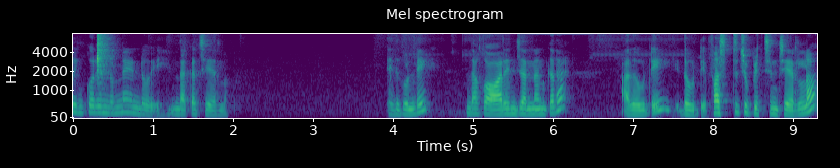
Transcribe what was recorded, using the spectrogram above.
ఇంకో రెండు ఉన్నాయండి ఇందాక చీరలు. ఇదిగోండి ఇందాక ఆరెంజ్ అన్నాను కదా అదొకటి ఇదొకటి. ఫస్ట్ చూపించిన చీరలో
